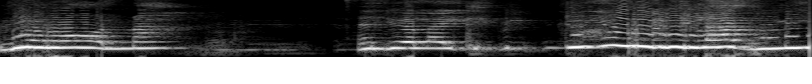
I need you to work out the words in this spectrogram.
nä å rona and you're like do you really love me?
